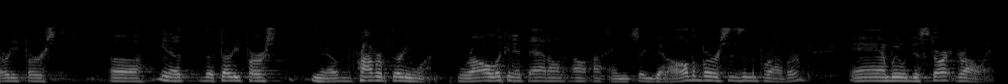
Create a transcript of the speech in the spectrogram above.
31st, uh, you know, the 31st, you know, Proverb 31. We're all looking at that on, on and so you've got all the verses in the proverb, and we will just start drawing,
